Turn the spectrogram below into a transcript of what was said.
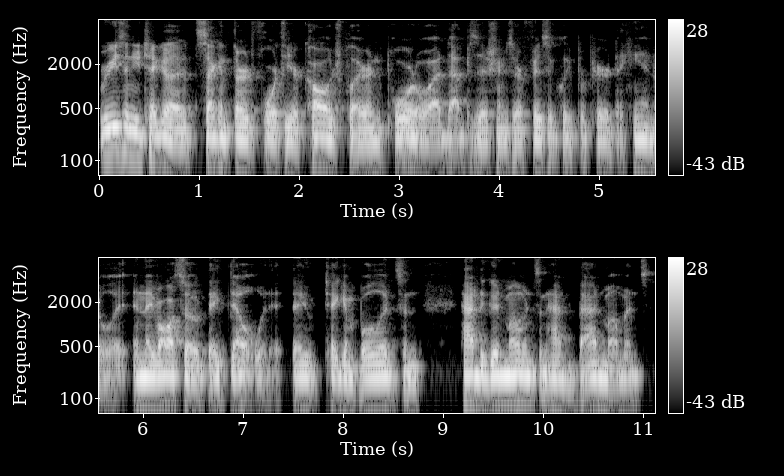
reason you take a second, third, fourth year college player in portal at that position is they're physically prepared to handle it, and they've also they've dealt with it. They've taken bullets and had the good moments and had the bad moments.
